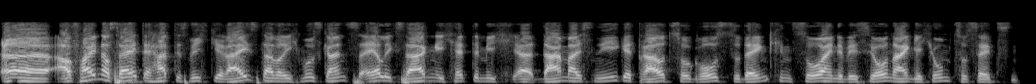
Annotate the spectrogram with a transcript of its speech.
Äh, auf einer Seite hat es mich gereizt, aber ich muss ganz ehrlich sagen, ich hätte mich äh, damals nie getraut, so groß zu denken, so eine Vision eigentlich umzusetzen.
